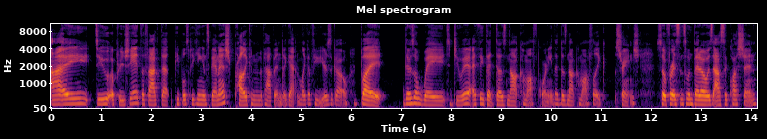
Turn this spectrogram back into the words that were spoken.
I do appreciate the fact that people speaking in Spanish probably couldn't have happened again, like a few years ago. But there's a way to do it. I think that does not come off corny. That does not come off like strange. So, for instance, when Beto is asked a question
